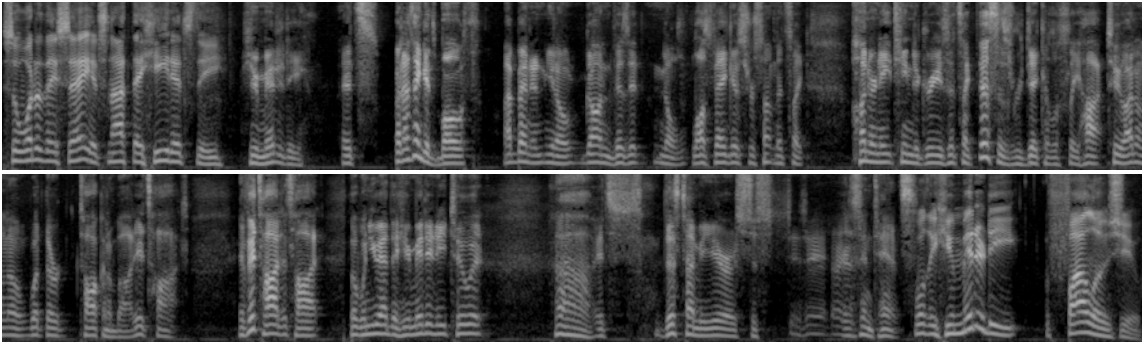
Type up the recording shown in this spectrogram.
So what do they say? It's not the heat; it's the humidity. It's but I think it's both. I've been in you know gone visit you know Las Vegas or something. It's like 118 degrees. It's like this is ridiculously hot too. I don't know what they're talking about. It's hot. If it's hot, it's hot. But when you add the humidity to it, ah, it's this time of year. It's just it's intense. Well, the humidity follows you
